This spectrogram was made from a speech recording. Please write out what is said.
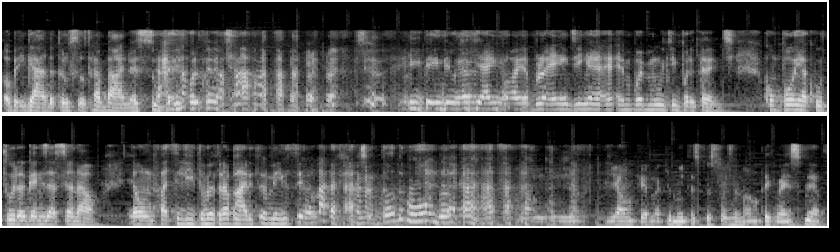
Obrigada pelo seu trabalho, é super importante. Entender o que é employer branding é, é, é, muito importante. Compõe a cultura organizacional. Então facilita o meu trabalho também, seu, de todo mundo. E, e, é um tema que muitas pessoas não têm conhecimento.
